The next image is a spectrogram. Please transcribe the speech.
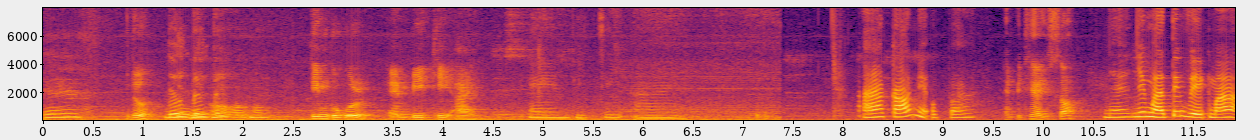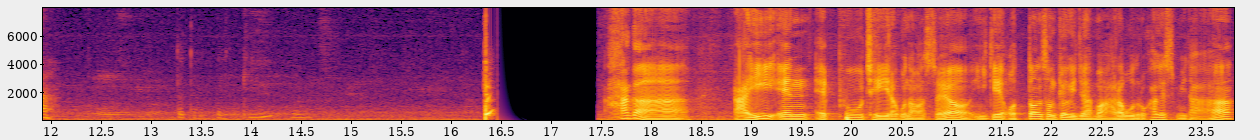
Ừ. được. Được, được, Ờ, được. ờ, ờ. Team Google MBTI. MBTI. À, có nè, oppa. MBTI 있어? Nè, nhưng mà tiếng Việt mà. 하가 INFJ라고 나왔어요. 이게 어떤 성격인지 한번 알아보도록 하겠습니다.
